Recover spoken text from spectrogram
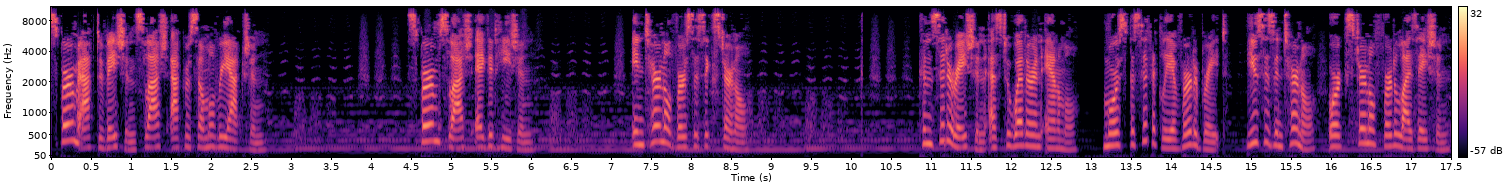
Sperm activation slash acrosomal reaction Sperm slash egg adhesion. Internal versus external. Consideration as to whether an animal, more specifically a vertebrate, uses internal or external fertilization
